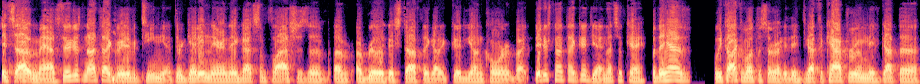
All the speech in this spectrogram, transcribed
It's outmatched. They're just not that great of a team yet. They're getting there, and they got some flashes of, of, of really good stuff. They got a good young core, but they're just not that good yet, and that's okay. But they have. We talked about this already. They've got the cap room. They've got the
